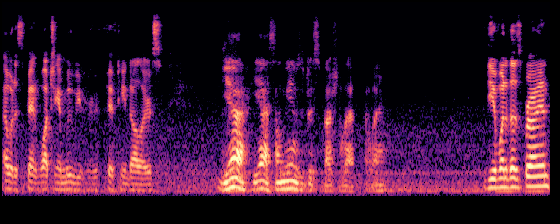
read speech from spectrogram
I would have spent watching a movie for fifteen dollars. Yeah, yeah, some games are just special that way. Do you have one of those, Brian?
